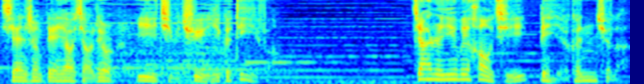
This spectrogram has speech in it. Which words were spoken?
先生便要小六一起去一个地方。家人因为好奇，便也跟去了。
